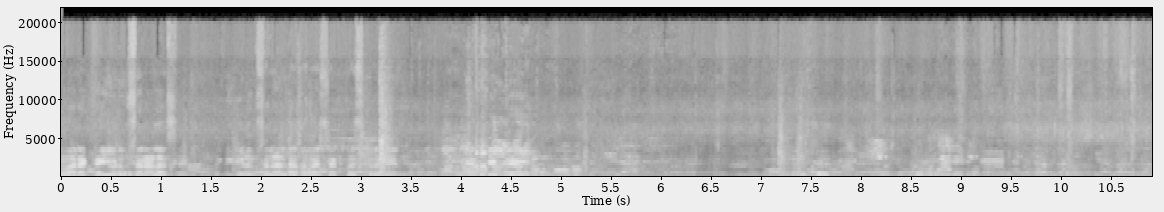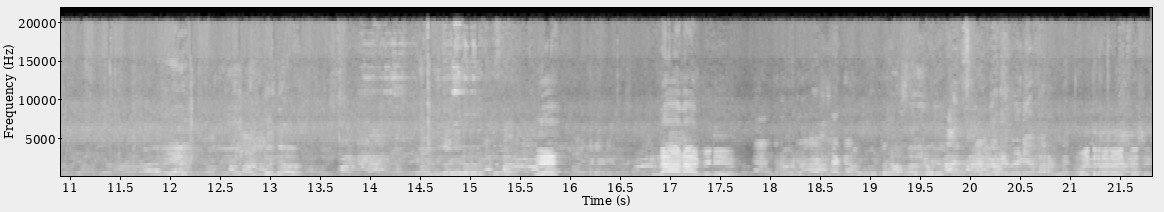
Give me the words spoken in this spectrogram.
আমার একটা ইউটিউব চ্যানেল আছে। ইউটিউব চ্যানেলটা সবাই সাবস্ক্রাইব করে দিন। এমডি ইব্রাহিম যে না? না ভিডিও হইতেছে হইতেছে।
